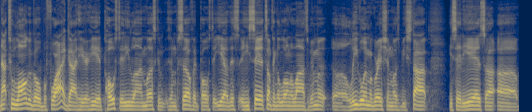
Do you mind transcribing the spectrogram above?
Not too long ago, before I got here, he had posted. Elon Musk himself had posted. Yeah, this. He said something along the lines of uh, illegal immigration must be stopped. He said he is uh, uh,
